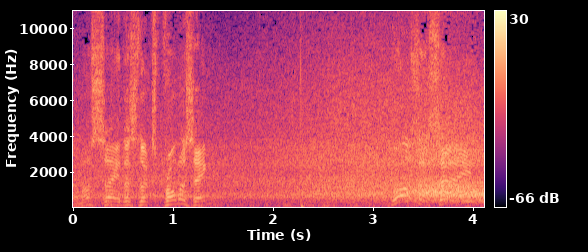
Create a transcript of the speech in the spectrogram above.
I must say, this looks promising. What a save!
